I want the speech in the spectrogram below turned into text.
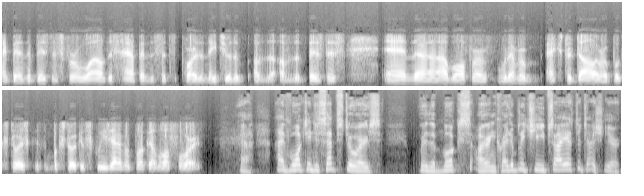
I've been in the business for a while. This happens. It's part of the nature of the of the of the business, and uh, I'm all for whatever extra dollar a bookstore bookstore can squeeze out of a book. I'm all for it. Yeah, I've walked into sub stores where the books are incredibly cheap. So I asked the cashier,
